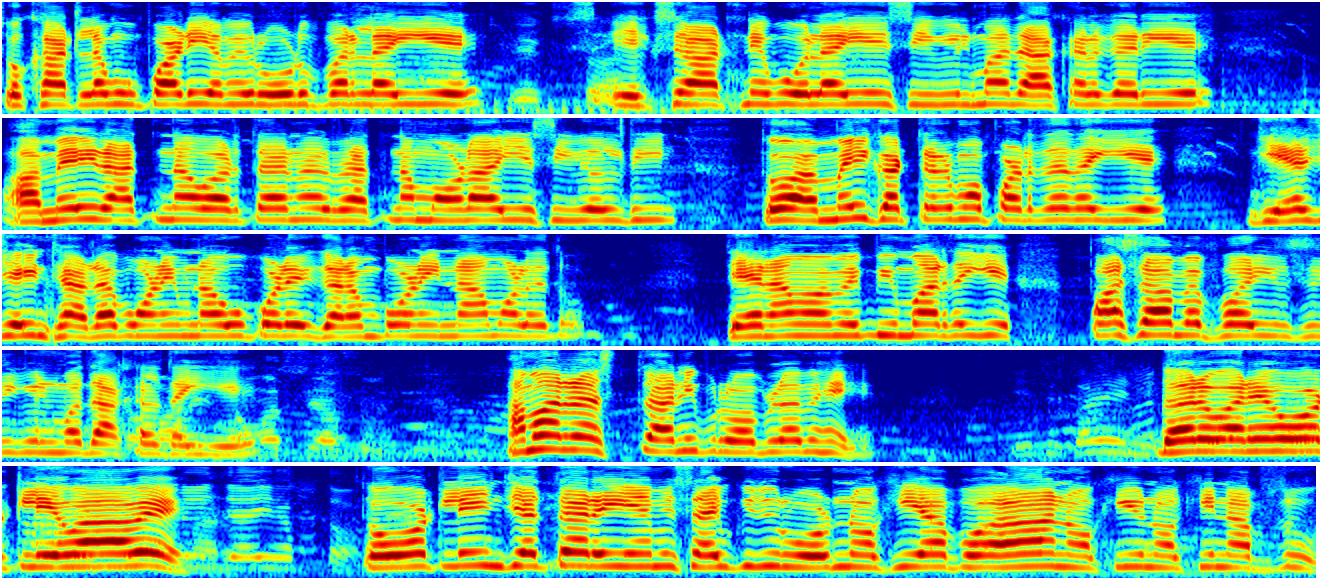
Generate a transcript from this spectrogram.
તો ખાટલામાં ઉપાડી અમે રોડ ઉપર લાવીએ. એકસો આઠને બોલાવીએ, સિવિલમાં દાખલ કરીએ. અમે રાતના વર્તાના, રાતના મોડા આવીએ સિવિલથી, તો અમે ગટરમાં પડતા થઈએ. ઘેર જઈને ઠાડા ના આવવું પડે, ગરમ પાણી ના મળે તો. તેનામાં અમે બીમાર થઈએ. પાછા અમે ફરી સિવિલમાં દાખલ થઈએ. અમારા રસ્તાની પ્રોબ્લેમ છે દર વારે ઓટ લેવા આવે, તો ઓટ લઈને જતા રહીએ. અમે સાહેબ કીધું, રોડ નોખી આપો. હા, નોખી, નોખીને આપશું.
